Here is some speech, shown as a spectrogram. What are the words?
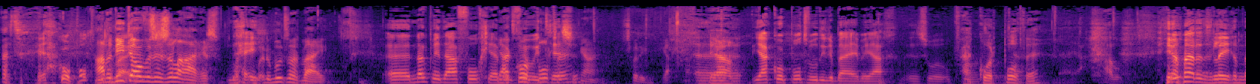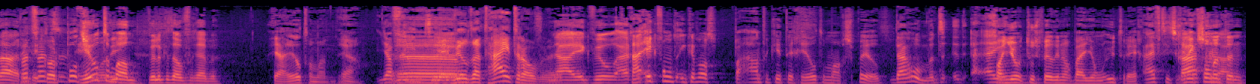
Dat, ja. Korpot. Had het niet over zijn salaris. Nee. Maar er moet wat bij. Eh, NAC Breda volg jij ja, met veel interesse. Ja, sorry. Ja. Eh, Ja. ja. Wil die erbij hebben, ja. Ja. Korpot, hè? Op. Ja, maar dat is legendarisch. Wat- wat- Korpot, jongen, Hilteman wil ik het over hebben. Ja, Hilteman, ja. Vriend. Eh, Jij wil dat hij het erover heeft. nou, ik wil eigenlijk... Nou, ik, vond, ik heb wel eens een aantal keer tegen Hilteman gespeeld. Daarom. Want, eh, hij, Van, jong- toen speelde hij nog bij Jong Utrecht. hij heeft iets En ik raars vond het een,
